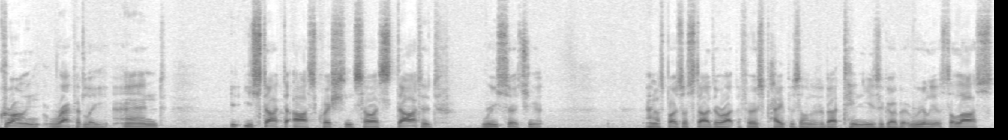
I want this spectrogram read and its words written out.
growing rapidly and you start to ask questions. So I started researching it and I suppose I started to write the first papers on it about 10 years ago, but really it's the last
